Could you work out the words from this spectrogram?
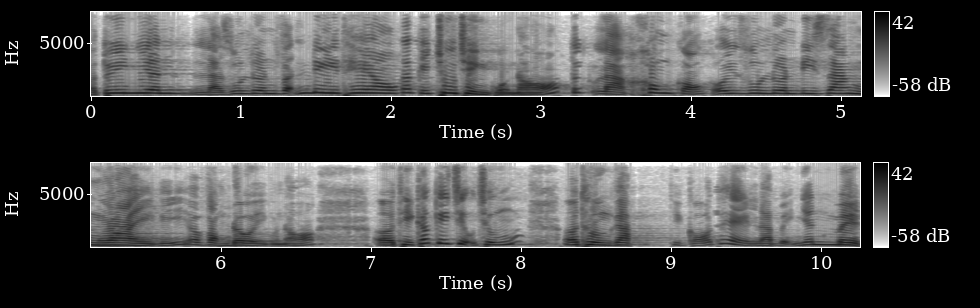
Uh, tuy nhiên là run lươn vẫn đi theo các cái chu trình của nó, tức là không có cái run lươn đi ra ngoài cái vòng đời của nó. Ờ, thì các cái triệu chứng uh, thường gặp thì có thể là bệnh nhân mệt,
